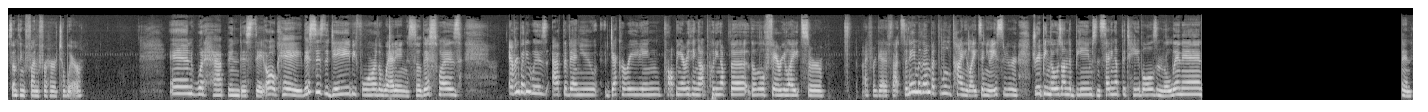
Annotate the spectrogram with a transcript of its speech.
something fun for her to wear. And what happened this day? Okay, this is the day before the wedding. So this was everybody was at the venue decorating, propping everything up, putting up the, the little fairy lights or I forget if that's the name of them, but the little tiny lights anyway. So we were draping those on the beams and setting up the tables and the linen. And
